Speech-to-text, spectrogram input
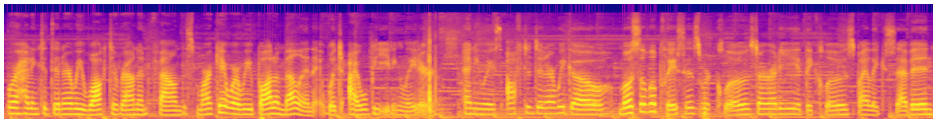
Before heading to dinner, we walked around and found this market where we bought a melon, which I will be eating later. Anyways, off to dinner we go. Most of the places were closed already. They closed by like 7.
